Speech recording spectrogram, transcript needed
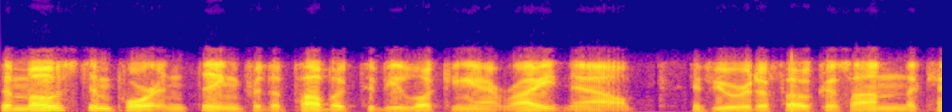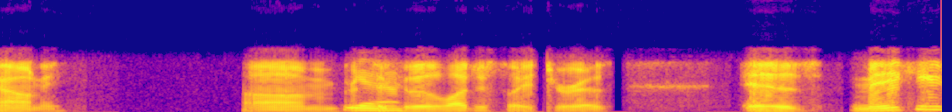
the most important thing for the public to be looking at right now, if you were to focus on the county, um, in particular yeah. the legislature, is is making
